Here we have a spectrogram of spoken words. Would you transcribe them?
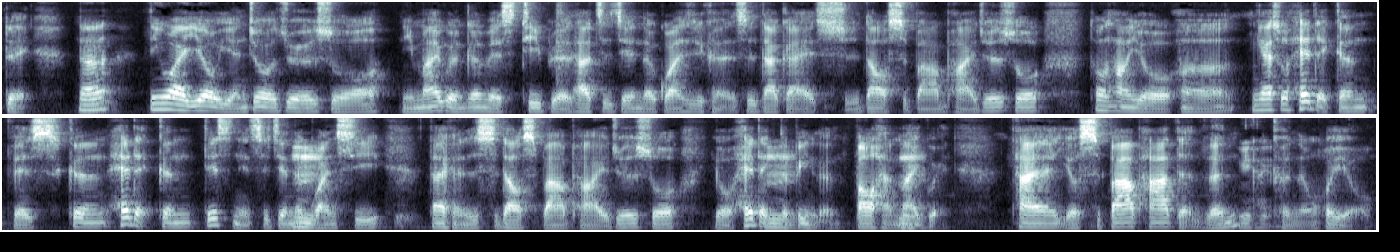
对，那。嗯。另外也有研究，就是说你 migraine 跟 vestibular 它之间的关系可能是大概十到十八趴，就是说通常有呃，应该说 headache 跟 vest 跟 headache 跟 dizziness 之间的关系，嗯、大概可能是十到十八趴，也就是说有 headache 的病人，嗯、包含 migraine，他、嗯、有十八趴的人可能会有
